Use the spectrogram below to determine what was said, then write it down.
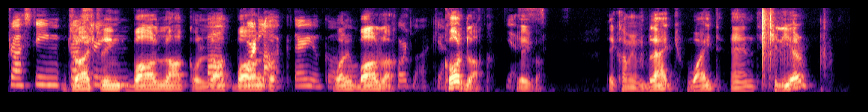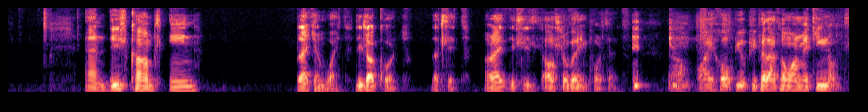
drawstring. drawstring, ball lock, or ball- lock, ball, cord or- lock. There you go. what ball lock? Cord lock. Yeah. Cord lock. yes. Here you go. They come in black, white, and clear. And this comes in black and white. These are cord. That's it. All right. This is also very important. um, I hope you people at home are making notes.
